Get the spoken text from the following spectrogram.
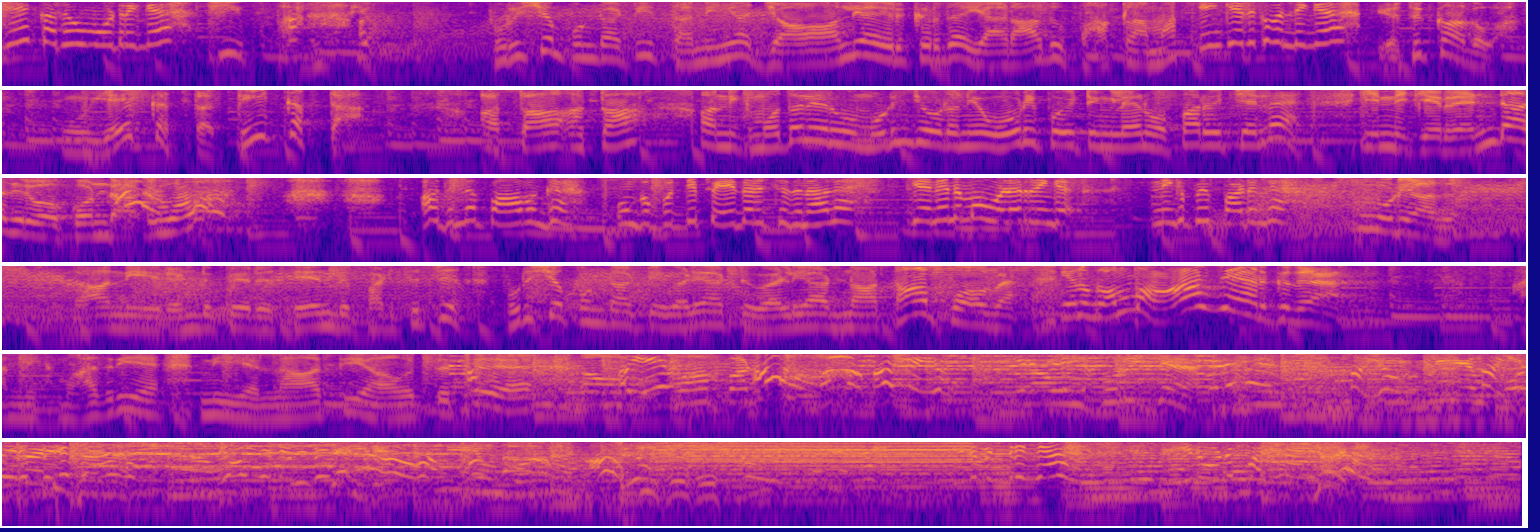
ஏன் கதவு மூடுறீங்க. புருஷன் பொண்டாட்டி தனியா ஜாலியா இருக்கிறத யாராவது பார்க்கலாமா? இங்க எதுக்கு வந்தீங்க? எதுக்காகவா? உன் ஏக்கத்தா தீக்கத்தா? அத்தா அத்தா அன்னைக்கு முதல் இரவு முடிஞ்ச உடனே ஓடி போயிட்டீங்களேன்னு ஒப்பார் வச்சேல இன்னைக்கு ரெண்டாவது இரவு கொண்டாடுவோம். அதெல்லாம் பாவங்க. உங்க புத்தி பேதளிச்சதுனால என்னென்னமோ உளறீங்க. நீங்க போய் படுங்க. முடியாது. நான் நீ ரெண்டு பேரும் சேர்ந்து படுத்துட்டு புருஷ பொண்டாட்டி விளையாட்டு விளையாடினா தான் போவேன். எனக்கு ரொம்ப ஆசையா இருக்குது. அன்னைக்கு மாதிரியே நீ எல்லாத்தையும் அவுத்துட்டு புருஷன்.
